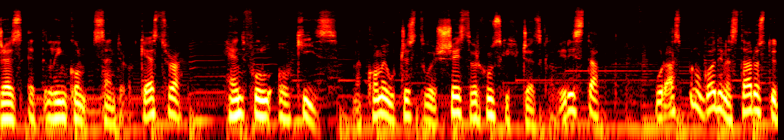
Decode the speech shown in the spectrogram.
Jazz at Lincoln Center Orchestra Handful of Keys, na kome učestvuje šest vrhunskih jazz klavirista u rasponu godina starosti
